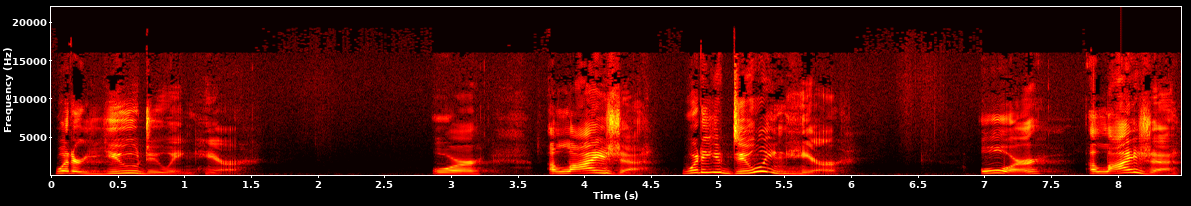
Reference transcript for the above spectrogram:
what are you doing here? Or, Elijah, what are you doing here? Or, Elijah,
